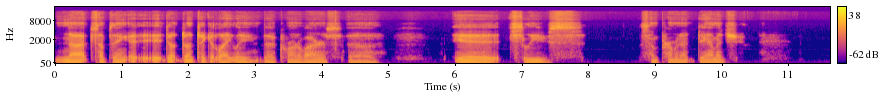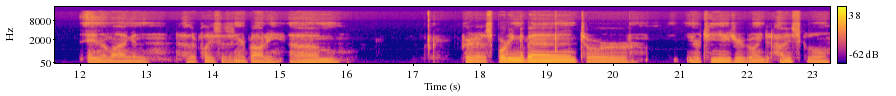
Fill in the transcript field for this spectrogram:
not something. It, it, don't don't take it lightly. The coronavirus. Uh, it leaves some permanent damage in the lung and other places in your body. Um, if at a sporting event or you're a teenager going to high school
